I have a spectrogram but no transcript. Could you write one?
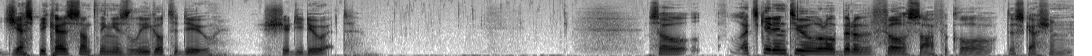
just because something is legal to do, should you do it? So let's get into a little bit of a philosophical discussion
